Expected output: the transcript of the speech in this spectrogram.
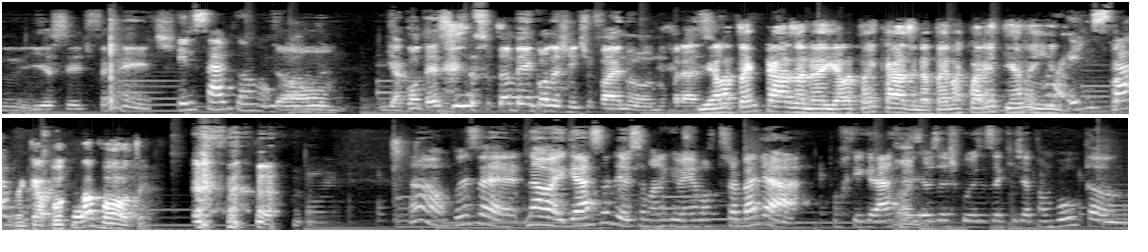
Ia ser diferente. Ele sabe como. Então, e acontece isso também quando a gente vai no, no, Brasil. E ela tá em casa, né? E ela tá em casa, ainda tá na quarentena ainda. Ele sabe. Daqui a pouco ela volta. Não, pois é. Não, é graças a Deus, semana que vem eu vou trabalhar. Porque graças Ai. a Deus as coisas aqui já estão voltando.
